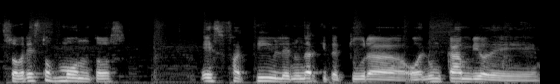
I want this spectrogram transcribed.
Sobre estos montos, ¿es factible en una arquitectura o en un cambio de,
